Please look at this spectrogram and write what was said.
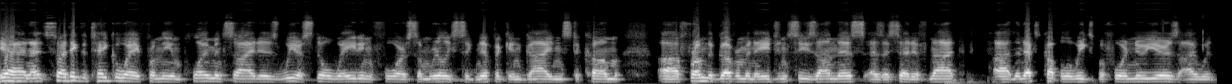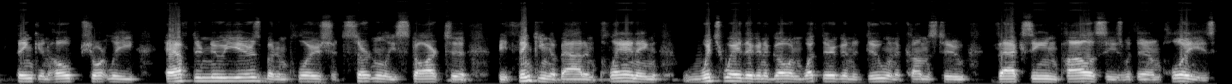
Yeah, and so I think the takeaway from the employment side is we are still waiting for some really significant guidance to come uh, from the government agencies on this. As I said, if not uh, the next couple of weeks before New Year's, I would think and hope shortly after New Year's, but employers should certainly start to be thinking about and planning which way they're going to go and what they're going to do when it comes to vaccine policies with their employees.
